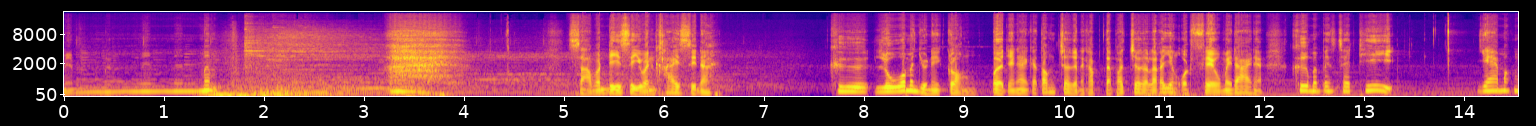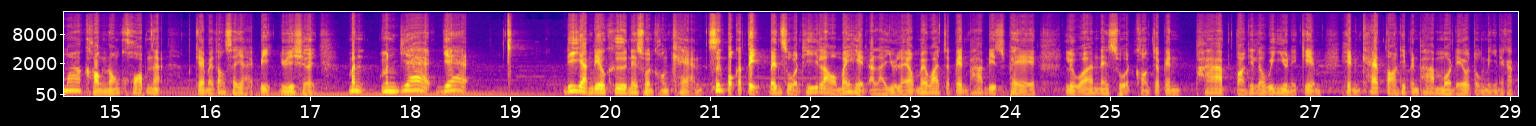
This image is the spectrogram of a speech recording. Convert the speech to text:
มึมมึมมึมมึมมึมฮ่าสามวันดีสี่วันไข้สินะ คือรู้ว่ามันอยู่ในกล่อง เปิดยังไงก็ต้องเจอนะครับ แต่พอเจอแล้วก็ยังอดเฟลไม่ได้เนี่ย คือมันเป็นเซตที่แย่มากๆของน้องคอปเนี่ยแกไม่ต้องสยายปีกอยู่เฉยๆมันมันแย่แย่ ดีอย่างเดียวคือในส่วนของแขน ซึ่งปกติเป็นส่วนที่เราไม่เห็นอะไรอยู่แล้ว ไม่ว่าจะเป็นภาพดิสเพย์หรือว่าในส่วนของจะเป็นภาพตอนที่เราวิ่งอยู่ในเกม เห็นแค่ตอนที่เป็นภาพโมเดลตรงนี้นะครับ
